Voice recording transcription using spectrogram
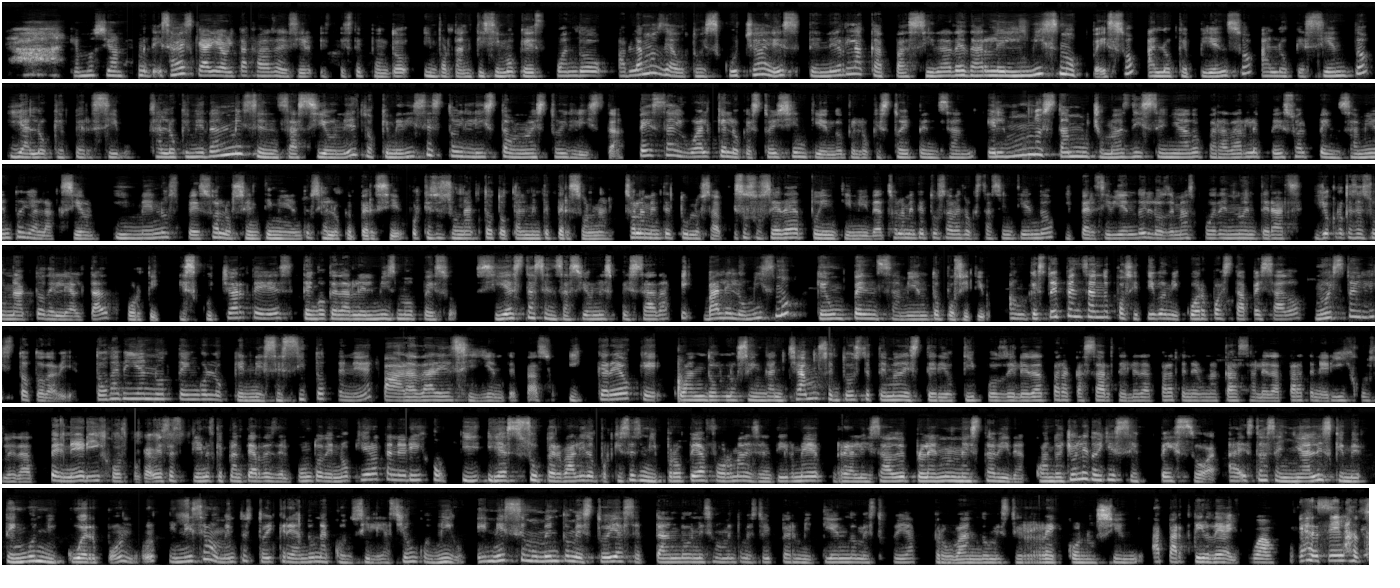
¡Qué emoción! ¿Sabes qué, Ari? Ahorita acabas de decir este punto importantísimo que es cuando hablamos de autoescucha es tener la capacidad de darle el mismo peso a lo que pienso, a lo que siento y a lo que percibo. O sea, lo que me dan mis sensaciones, lo que me dice estoy lista o no estoy lista, pesa igual que lo que estoy sintiendo, que lo que estoy pensando. El mundo está mucho más diseñado para darle peso al pensamiento y a la acción y menos peso a los sentimientos y a lo que percibo, porque eso es un acto totalmente personal. Solamente tú lo sabes. Eso sucede a tu intimidad. Solamente tú sabes lo que estás sintiendo y percibiendo y los demás pueden no enterarse. yo creo que ese es un acto de lealtad por ti. Escucharte es, tengo que darle el mismo peso. Si esta sensación es pesada, vale lo mismo que un pensamiento positivo. Aunque estoy pensando positivo mi cuerpo está pesado, no estoy listo todavía. Todavía no tengo lo que necesito tener para dar el siguiente paso. Y creo que cuando nos enganchamos en todo este tema de estereotipos, de la edad para casarte, la edad para tener una casa, la edad para tener hijos, la edad tener hijos, porque a veces tienes que plantear desde el punto de no quiero tener hijos. Y, es súper válido porque esa es mi propia forma de sentirme realizado y pleno en esta vida. Cuando yo le doy ese peso a, estas señales que me tengo en mi cuerpo, en ese momento estoy creando una conciliación conmigo. En ese momento me estoy aceptando, en ese momento me estoy permitiendo, me estoy aprobando, me estoy reconociendo a partir de ahí. Wow. Sí, las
